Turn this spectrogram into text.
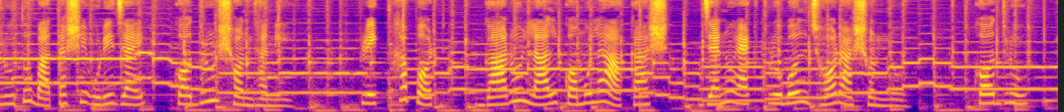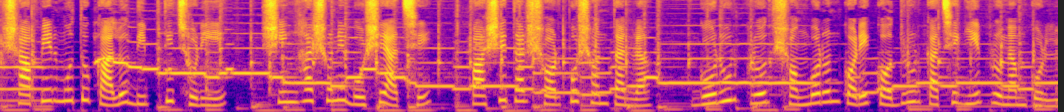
দ্রুত বাতাসে উড়ে যায় কদ্রুর সন্ধানে। প্রেক্ষাপট, গাঢ় লাল কমলা আকাশ যেন এক প্রবল ঝড় আসন্ন। কদ্রু সাপের মতো কালো দীপ্তি ছড়িয়ে সিংহাসনে বসে আছে, পাশে তার সর্প সন্তানরা। গরুর ক্রোধ সম্বরণ করে কদ্রুর কাছে গিয়ে প্রণাম করল।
